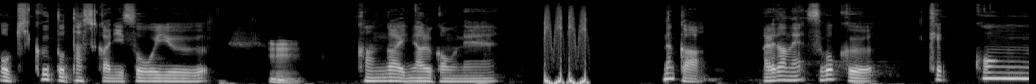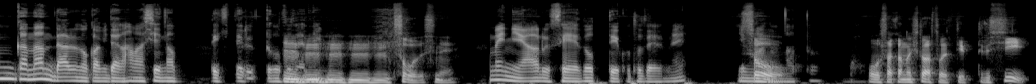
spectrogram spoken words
を聞くと確かにそういううん。考えになるかもね。なんか、あれだね、すごく結婚が何であるのかみたいな話になってきてるってことだよね。うん、うんうん、そうですね。目にある制度っていうことだよね。今のだと。大阪の人はそうやって言ってるし、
